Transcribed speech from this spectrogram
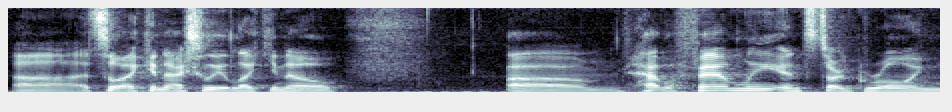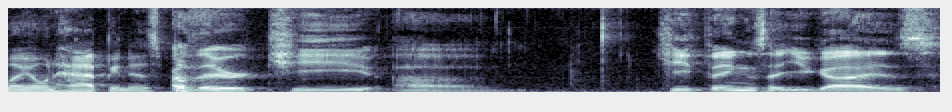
uh, so I can actually like you know, um, have a family and start growing my own happiness. Are But there key uh, key things that you guys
